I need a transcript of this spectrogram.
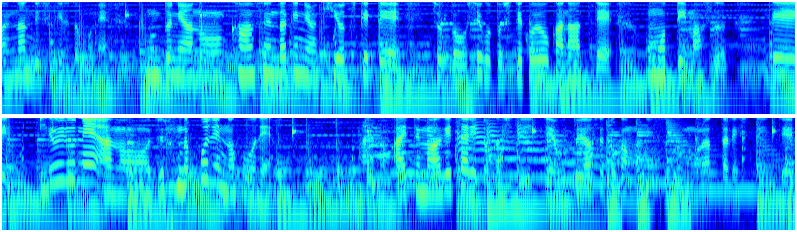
あれなんですけれどもね本当にあの感染だけには気をつけてちょっとお仕事してこようかなって思っています。でいろいろねあの自分の個人の方であのアイテムあげたりとかしていてお問い合わせとかもねすぐもらったりしていて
